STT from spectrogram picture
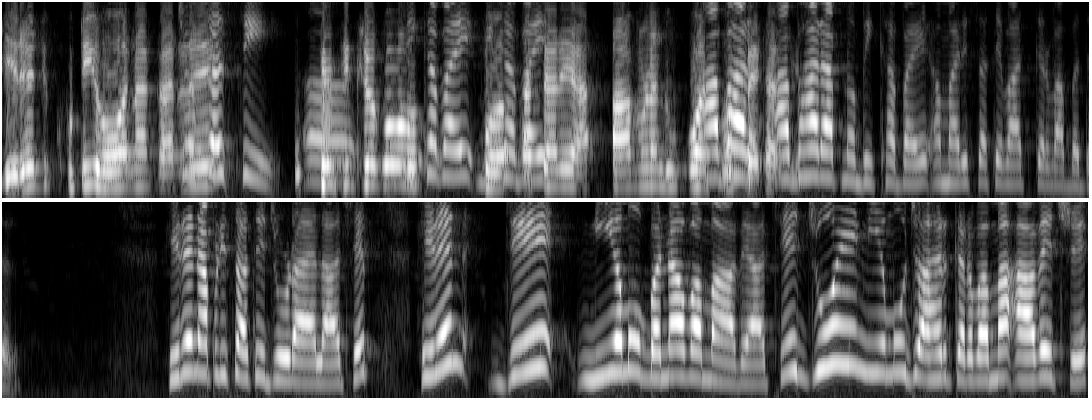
ધીરજ ખૂટી હોવાના કારણે મુખ્ય શિક્ષકો ભીખાભાઈ ભીખાભાઈ આભાર આપનો ભીખાભાઈ અમારી સાથે વાત કરવા બદલ. હિરેન આપણી સાથે જોડાયેલા છે. હિરેન, જે નિયમો બનાવવામાં આવ્યા છે, જો એ નિયમો જાહેર કરવામાં આવે છે,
